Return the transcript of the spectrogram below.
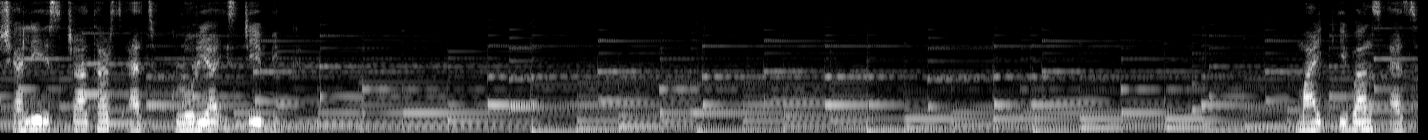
Shelley Strathers as Gloria Stevick. Mike Evans as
